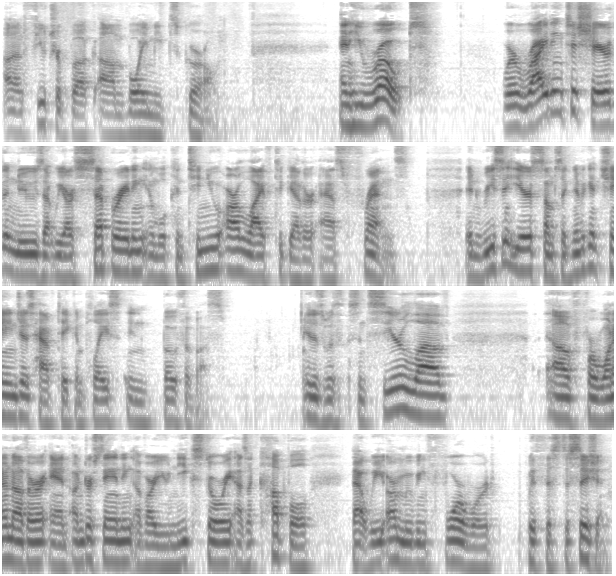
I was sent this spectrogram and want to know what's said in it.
a future book, um, Boy Meets Girl. And he wrote, We're writing to share the news that we are separating and will continue our life together as friends. In recent years, some significant changes have taken place in both of us. It is with sincere love of for one another and understanding of our unique story as a couple that we are moving forward with this decision.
